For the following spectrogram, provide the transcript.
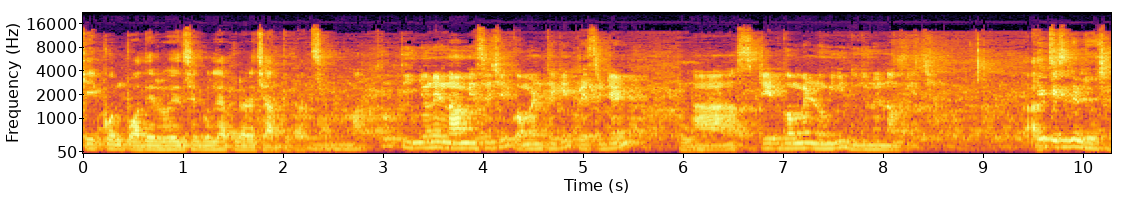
কে কোন পদে রয়েছে বলে আপনারা জানতে পারছেন? মাত্র তিনজনের নাম এসেছে গভর্নমেন্ট থেকে প্রেসিডেন্ট স্টেট গভর্নমেন্ট নমিনি দুজনের নাম পেয়েছে। কে প্রেসিডেন্ট রয়েছে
